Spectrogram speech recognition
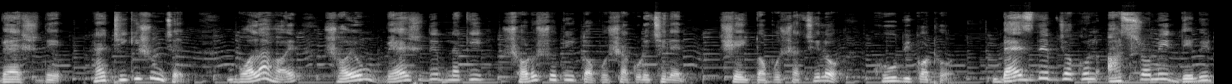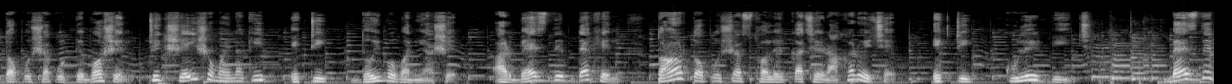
ব্যাসদেব। হ্যাঁ ঠিকই শুনছেন। বলা হয় স্বয়ং ব্যাসদেব নাকি সরস্বতীর তপস্যা করেছিলেন। সেই তপস্যা ছিল খুবই কঠোর। ব্যাসদেব যখন আশ্রমে দেবীর তপস্যা করতে বসেন, ঠিক সেই সময় নাকি একটি দৈববাণী আসে। আর ব্যাসদেব দেখেন, তাঁর তপস্যা স্থলের কাছে রাখা রয়েছে একটি কুলের বীজ। ব্যাসদেব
